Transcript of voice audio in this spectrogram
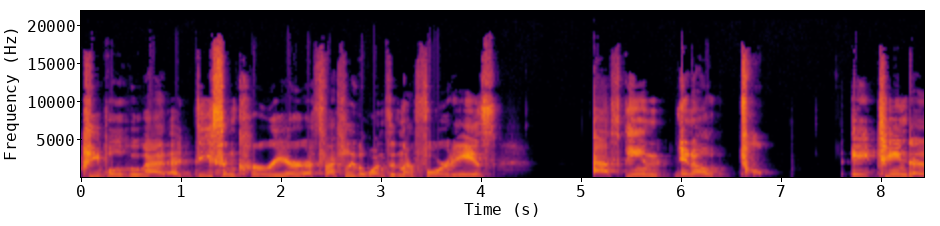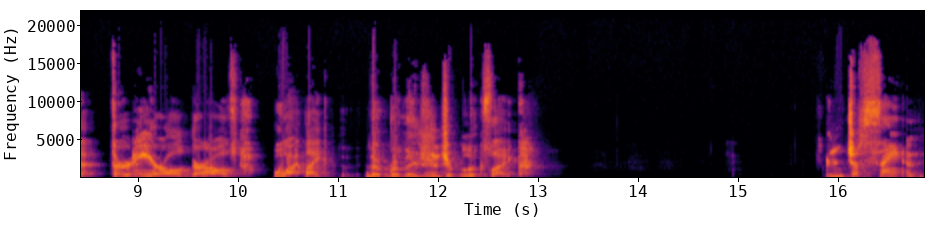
people who had a decent career, especially the ones in their 40s, asking, you know, 18 to 30 year old girls what like the relationship looks like. Just saying.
